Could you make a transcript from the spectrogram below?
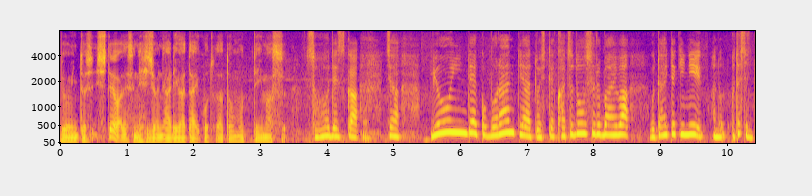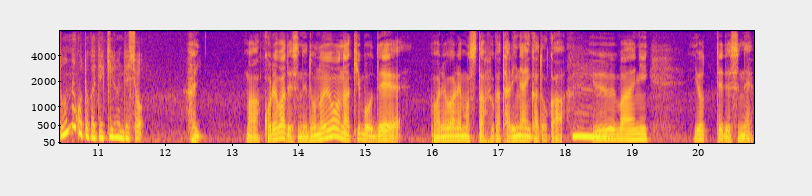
病院としてはですね非常にありがたいことだと思っています。そうですか。じゃあ病院でこうボランティアとして活動する場合は具体的にあの私たちどんなことができるんでしょう？はい。まあこれはですねどのような規模で我々もスタッフが足りないかとかいう場合によってですね、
